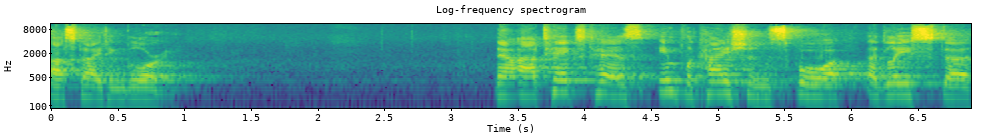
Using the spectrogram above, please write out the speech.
our state in glory. Now, our text has implications for at least uh,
